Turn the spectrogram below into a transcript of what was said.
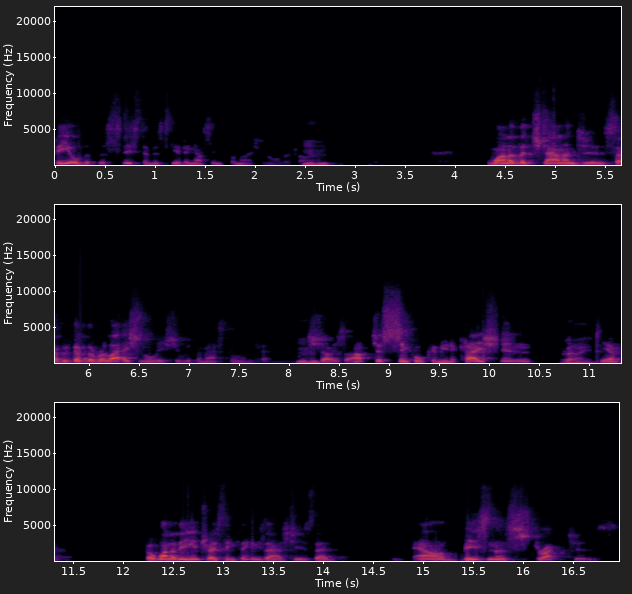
field of the system is giving us information all the time. Mm-hmm. One of the challenges, so we've got the relational issue with the masculine feminine, Mhm. shows up, just simple communication, Right. Yep. But one of the interesting things, Ash, is that our business structures,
